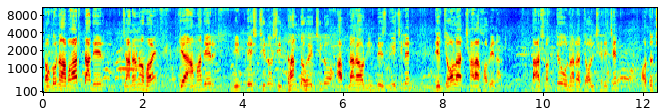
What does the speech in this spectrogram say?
তখন আবার তাদের জানানো হয় যে আমাদের নির্দেশ ছিল, সিদ্ধান্ত হয়েছিল, আপনারাও নির্দেশ দিয়েছিলেন যে জল আর ছাড়া হবে না। তা সত্ত্বেও ওনারা জল ছেড়েছেন। অথচ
